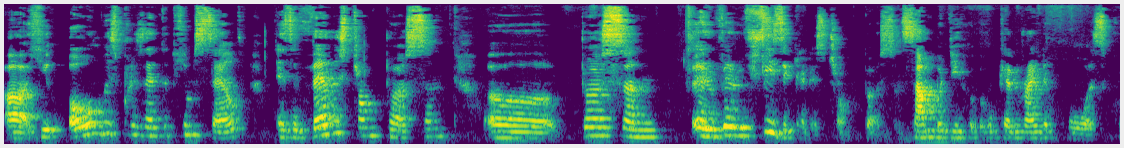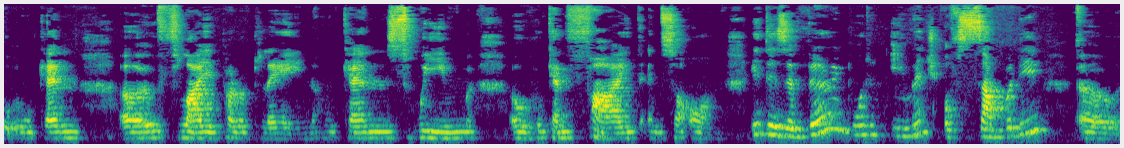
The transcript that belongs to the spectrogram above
uh, he always presented himself as a very strong person, uh, person a very physically strong person, somebody who, who can ride a horse, who, who can uh, fly a paraplane, who can swim, who can fight, and so on. It is a very important image of somebody, uh,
